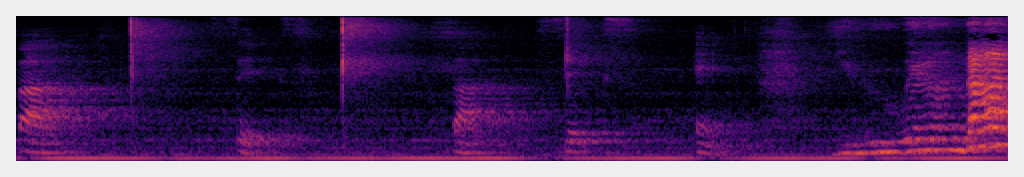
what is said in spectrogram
five, six, five, six, and You will not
